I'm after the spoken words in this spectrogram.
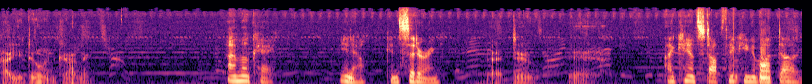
How you doing, Carly? I'm okay. You know, considering. I do, yeah. I can't stop thinking about Doug.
